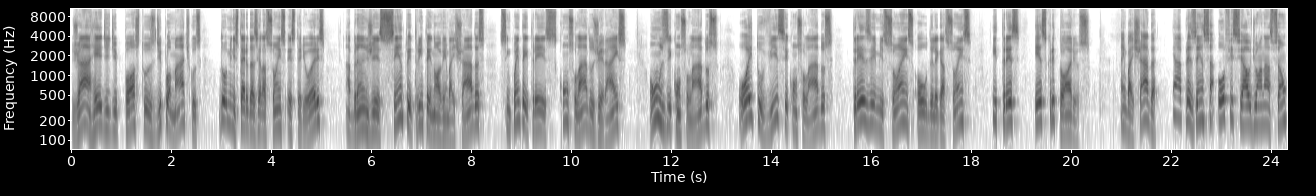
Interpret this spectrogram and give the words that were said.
Já a rede de postos diplomáticos do Ministério das Relações Exteriores abrange 139 embaixadas, 53 consulados gerais, 11 consulados, 8 vice-consulados, 13 missões ou delegações e 3 escritórios. A embaixada é a presença oficial de uma nação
